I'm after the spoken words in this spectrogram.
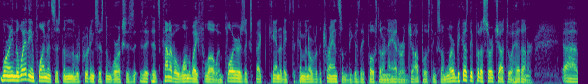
Maureen. The way the employment system, the recruiting system works is, is it's kind of a one-way flow. Employers expect candidates to come in over the transom because they posted an ad or a job posting somewhere because they put a search out to a headhunter. Uh,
